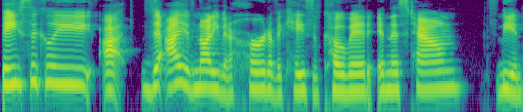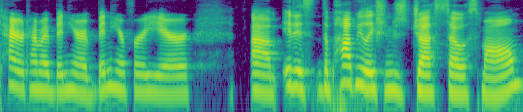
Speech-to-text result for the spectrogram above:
basically, uh, the, I have not even heard of a case of COVID in this town the entire time I've been here. I've been here for a year. Um, it is the population is just so small,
